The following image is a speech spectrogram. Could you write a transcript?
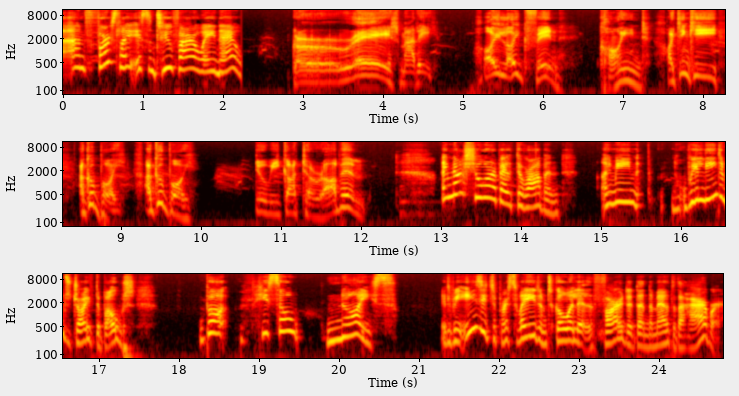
And First Light isn't too far away now. Great, Mattie. I like Finn. Kind. I think he a good boy. A good boy. Do we got to rob him? I'm not sure about the Robin. I mean, we'll need him to drive the boat. But he's so nice. It'll be easy to persuade him to go a little further than the mouth of the harbour.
